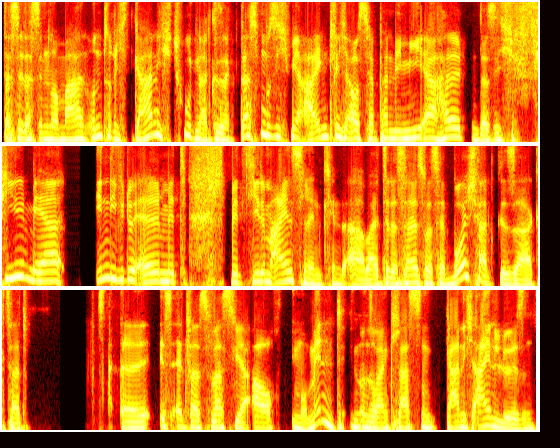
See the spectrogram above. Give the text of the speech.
dass er das im normalen Unterricht gar nicht tut und hat gesagt, das muss ich mir eigentlich aus der Pandemie erhalten, dass ich viel mehr individuell mit, mit jedem einzelnen Kind arbeite. Das heißt, was Herr Burchardt gesagt hat, äh, ist etwas, was wir auch im Moment in unseren Klassen gar nicht einlösen.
